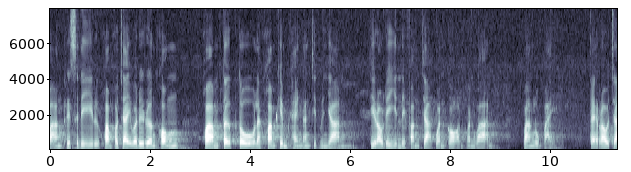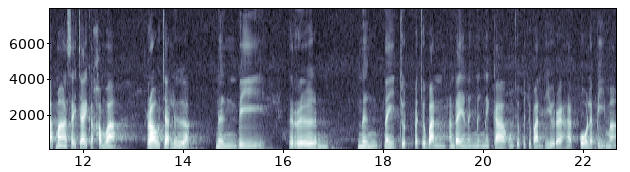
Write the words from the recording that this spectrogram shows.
วางทฤษฎีหรือความเข้าใจว่าด้วยเรื่องของความเติบโตและความเข้มแข็งทางจิตวิญญาณ ที่เราได้ยินได้ฟังจากวันก่อนวันวานวางลงไป แต่เราจะมาใส่ใจกับคำว่า เราจะเลือก 1B หรือหนึ่งในจุดปัจจุบันอันใดอันหนึ่งหนึ่งใน 9 ของจุดปัจจุบันที่อยู่รหัส O และ B มา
